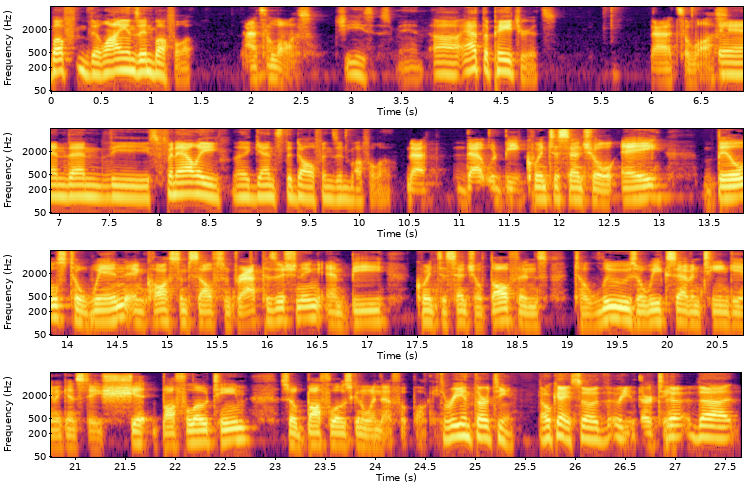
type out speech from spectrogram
Buff, the Lions in Buffalo. That's a loss. Jesus, man. Uh, at the Patriots. That's a loss. And then the finale against the Dolphins in Buffalo. That that would be quintessential A Bills to win and cost themselves some draft positioning and B quintessential Dolphins to lose a week 17 game against a shit Buffalo team. So Buffalo's going to win that football game. 3 and 13. Okay, so the, 3 and 13. The,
